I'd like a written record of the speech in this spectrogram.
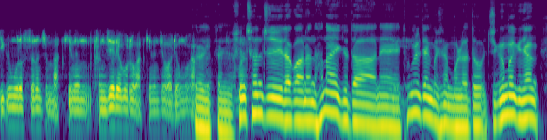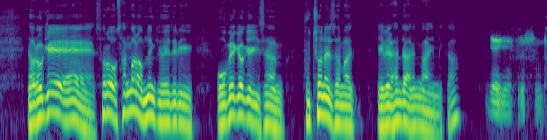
지금으로서는 좀 맡기는 강제력으로 맡기는 좀 어려운 것 같고요. 그러니까요. 신천지라고 하는 하나의 교단에 네. 통일된 것이란 몰라도 지금은 그냥 여러 개의 서로 상관없는 교회들이 500여 개 이상 부천에서만 예배를 한다는 거 아닙니까? 예, 예, 그렇습니다.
